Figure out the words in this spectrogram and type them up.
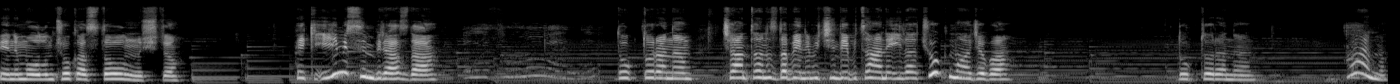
Benim oğlum çok hasta olmuştu. Peki iyi misin biraz daha? Doktor hanım, çantanızda benim için de bir tane ilaç yok mu acaba? Doktor hanım. Var mı?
